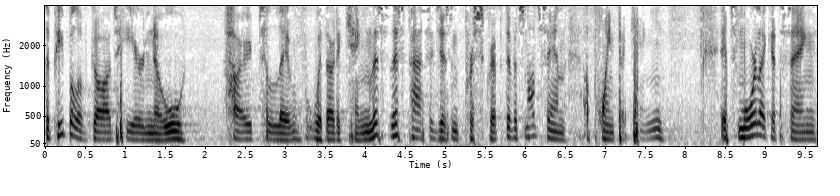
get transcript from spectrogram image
the people of God here know how to live without a king. This, this passage isn't prescriptive. It's not saying appoint a king. It's more like it's saying,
